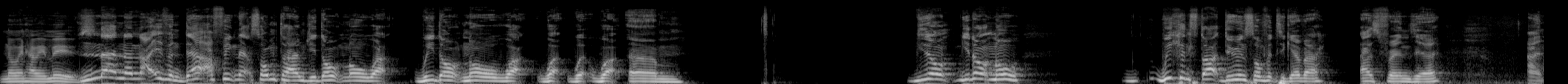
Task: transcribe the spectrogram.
knowing how he moves No, no, not even that. I think that sometimes you don't know what we don't know what what what, what um. You don't you don't know. We can start doing something together as friends, yeah, and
